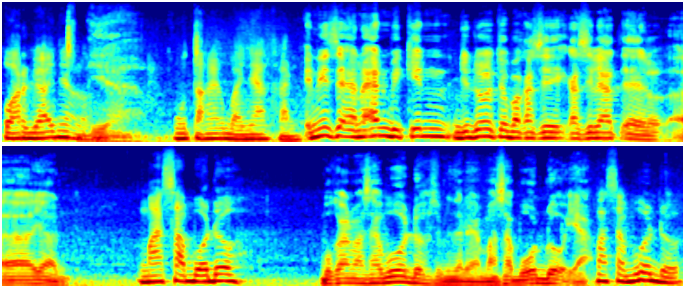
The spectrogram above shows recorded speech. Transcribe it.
warganya loh. Iya. Utangnya kebanyakan. Ini CNN bikin judul coba kasih kasih lihat El, eh, Yon. Masa bodoh, Bukan masa bodoh sebenarnya, masa bodoh ya. masa bodoh.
